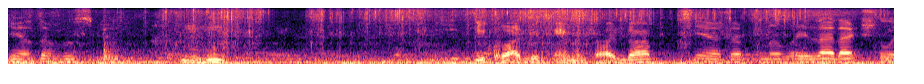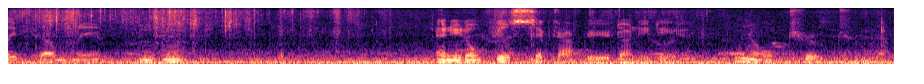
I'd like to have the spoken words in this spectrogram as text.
Yeah, that was good. hmm You glad we came and tried that? Yeah, definitely. That actually filled me. Mm-hmm. And you don't feel sick after you're done eating it. No, true, true.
